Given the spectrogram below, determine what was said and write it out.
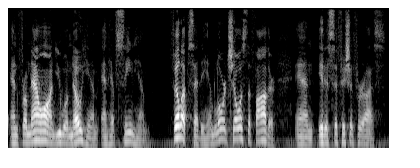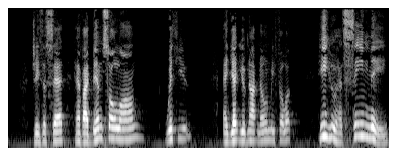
And from now on, you will know him and have seen him. Philip said to him, Lord, show us the Father, and it is sufficient for us. Jesus said, Have I been so long with you, and yet you've not known me, Philip? He who has seen me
